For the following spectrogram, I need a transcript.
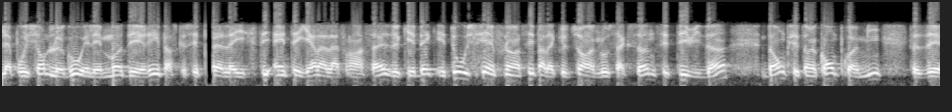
la, position de Legault, elle est modérée parce que c'est pas la laïcité intégrale à la française. Le Québec est aussi influencé par la culture anglo-saxonne, c'est évident. Donc, c'est un compromis. C'est-à-dire,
